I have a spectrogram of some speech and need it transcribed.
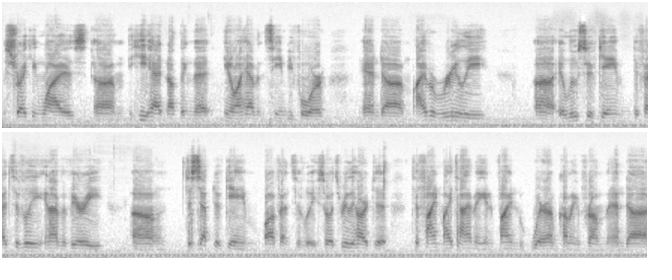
striking wise, um, he had nothing that you know I haven't seen before, and um, I have a really uh, elusive game defensively, and I have a very um, deceptive game offensively. So it's really hard to to find my timing and find where I'm coming from, and uh,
